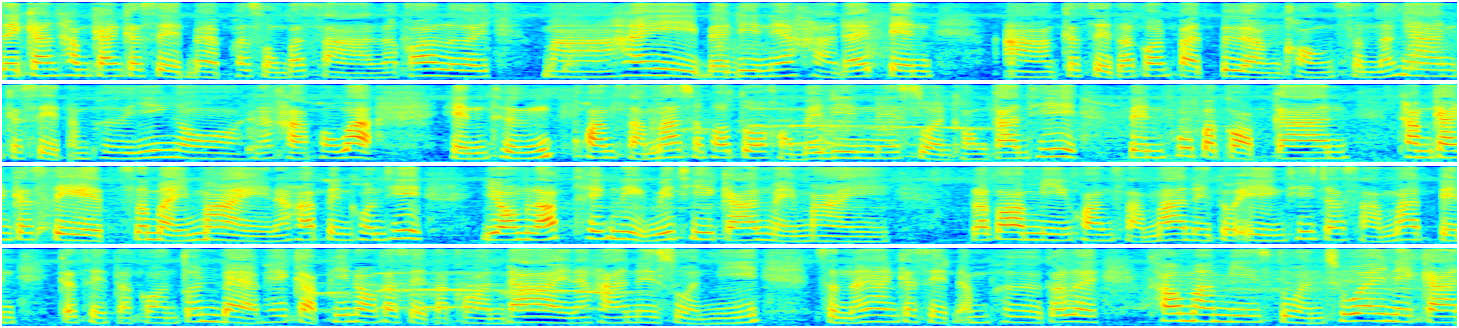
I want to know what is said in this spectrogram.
ในการทำการเกษตรแบบผสมผสาน แล้วก็เลยมาให้แบดินเนี่ยค่ะได้เป็นเกษตรกรปัดเปลืองของสำนักงานเกษตรอำเภอยี่งอนะคะ เพราะว่าเห็นถึงความสามารถเฉพาะตัวของแบดินในส่วนของการที่เป็นผู้ประกอบการทำการเกษตรสมัยใหม่นะคะ เป็นคนที่ยอมรับเทคนิควิธีการใหม่ ๆ แล้วก็มีความสามารถในตัวเองที่จะสามารถเป็นเกษตรกรต้นแบบให้กับพี่น้องเกษตรกรได้นะคะ ในส่วนนี้สำนักงานเกษตรอำเภอก็เลยเข้ามามีส่วนช่วยในการ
